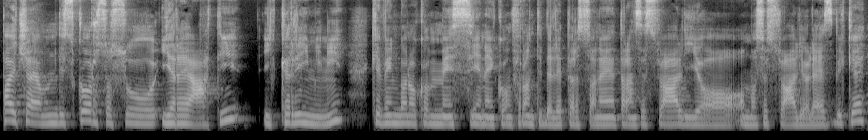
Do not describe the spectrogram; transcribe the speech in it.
Poi c'è un discorso sui reati, i crimini che vengono commessi nei confronti delle persone transessuali o omosessuali o lesbiche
